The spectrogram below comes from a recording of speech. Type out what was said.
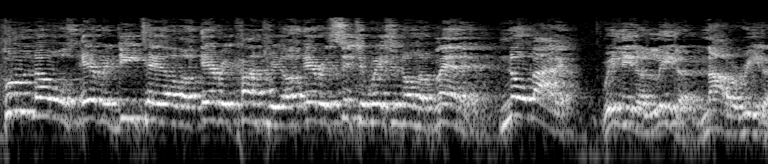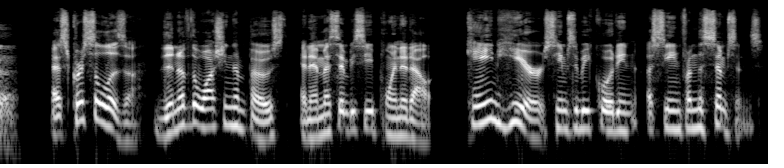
Who knows every detail of every country, of every situation on the planet? Nobody. We need a leader, not a reader. As Chris Cillizza, then of the Washington Post and MSNBC, pointed out, Cain here seems to be quoting a scene from The Simpsons,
